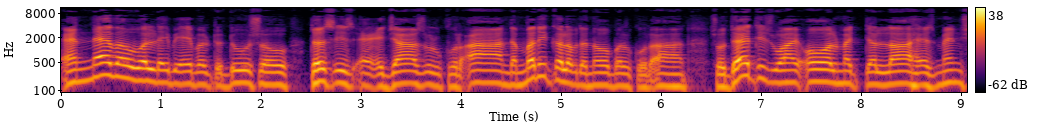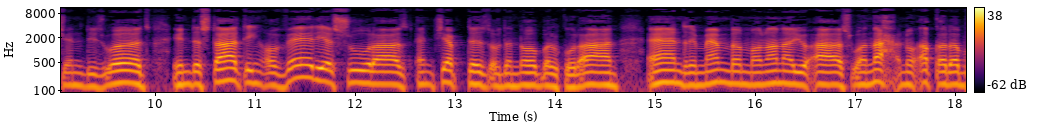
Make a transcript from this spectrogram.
and and never will they be able to do so. This is Ijazul Quran, the miracle of the noble Quran. So that is why Almighty Allah has mentioned these words in the starting of various surahs and chapters of the noble Quran. And remember, Moulana, you asked, وَنَحْنُ أَقْرَبُ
